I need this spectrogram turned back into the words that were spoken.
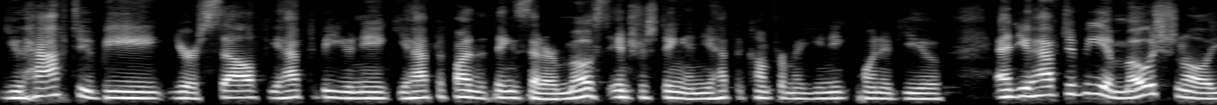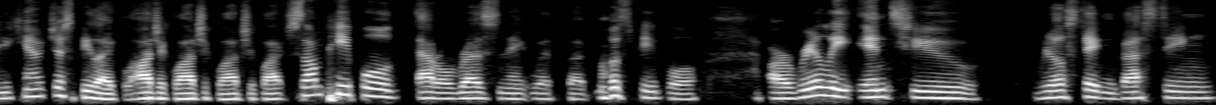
you have to be yourself you have to be unique you have to find the things that are most interesting and you have to come from a unique point of view. And you have to be emotional you can't just be like logic logic logic logic. Some people that'll resonate with but most people are really into real estate investing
